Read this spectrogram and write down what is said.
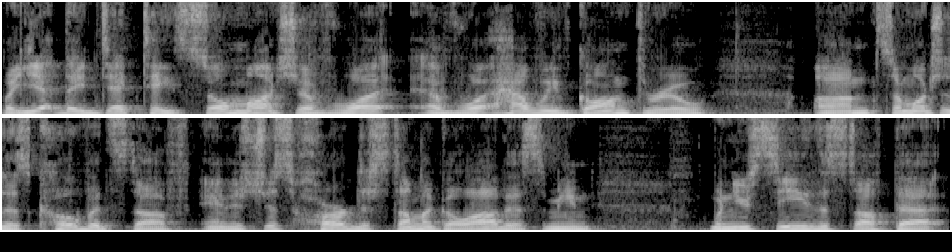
but yet they dictate so much of what of what how we've gone through, um, so much of this COVID stuff, and it's just hard to stomach a lot of this. I mean, when you see the stuff that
